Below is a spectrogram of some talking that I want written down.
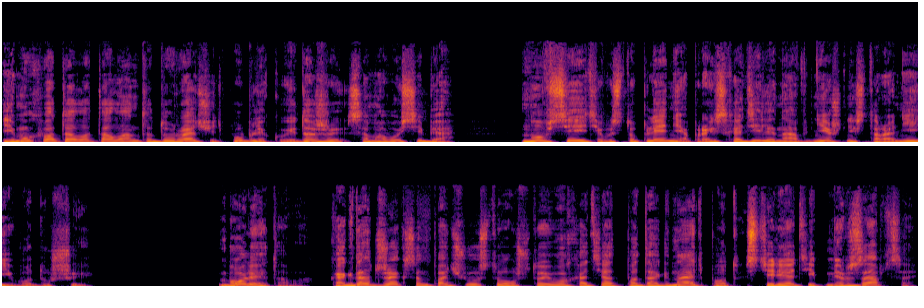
Ему хватало таланта дурачить публику и даже самого себя. Но все эти выступления происходили на внешней стороне его души. Более того, когда Джексон почувствовал, что его хотят подогнать под стереотип мерзавца,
